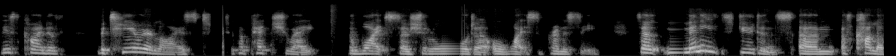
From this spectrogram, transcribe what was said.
this kind of materialized to perpetuate the white social order or white supremacy. So many students um, of color,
